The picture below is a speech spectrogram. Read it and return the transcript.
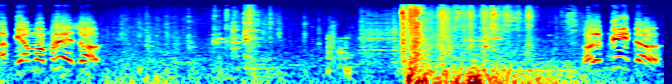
L'abbiamo preso! Colpito!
